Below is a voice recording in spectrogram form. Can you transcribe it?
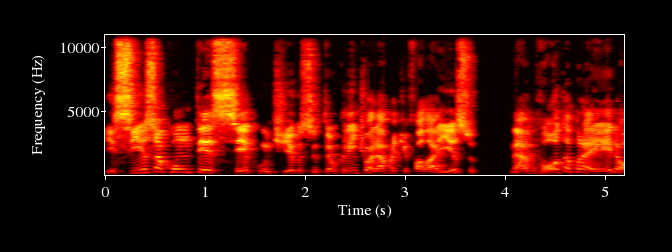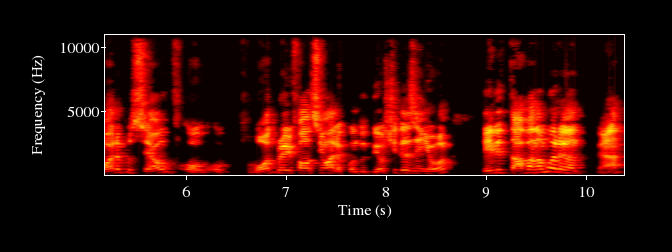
E se isso acontecer contigo, se o teu cliente olhar para te falar isso, né, volta para ele, olha para o céu, ou, ou, volta para ele e fala assim, olha, quando Deus te desenhou, ele estava namorando, né?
